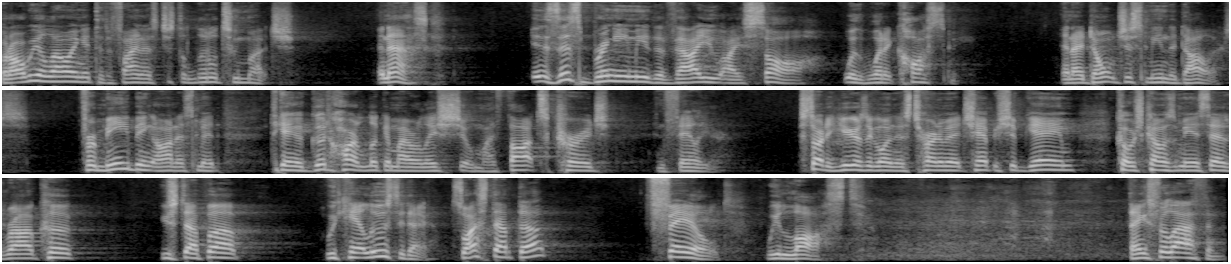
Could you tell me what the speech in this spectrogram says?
but are we allowing it to define us just a little too much? And ask, is this bringing me the value I saw with what it cost me? And I don't just mean the dollars. For me, being honest meant taking a good hard look at my relationship with my thoughts, courage, and failure. Started years ago in this tournament, championship game. Coach comes to me and says, Rob Cook, you step up. We can't lose today. So I stepped up, failed. We lost. Thanks for laughing.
